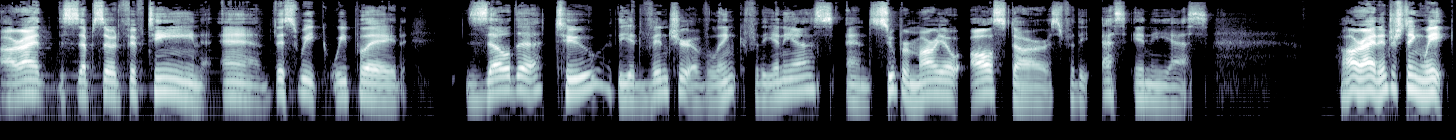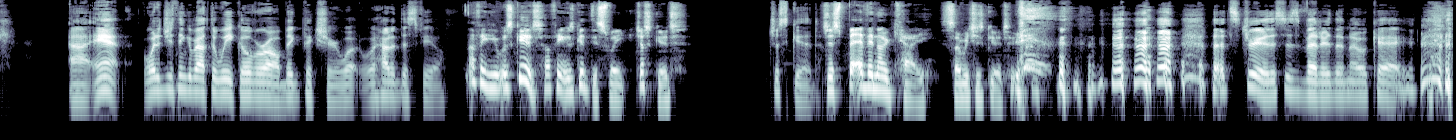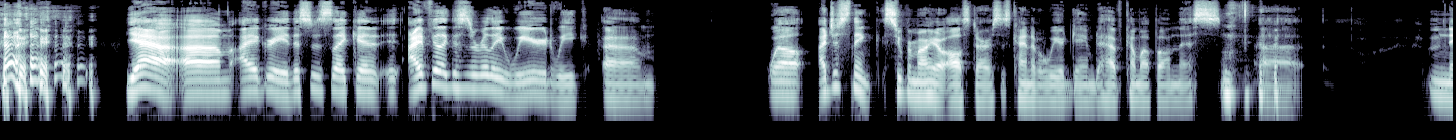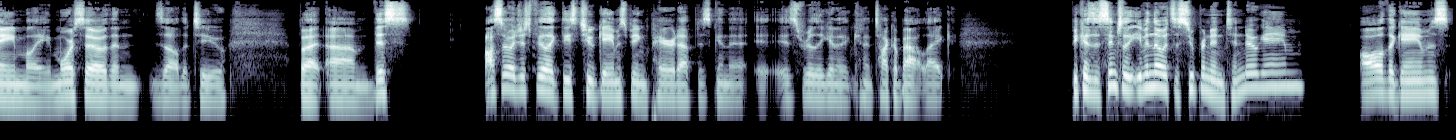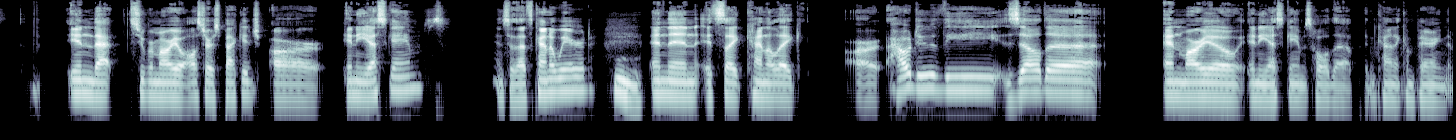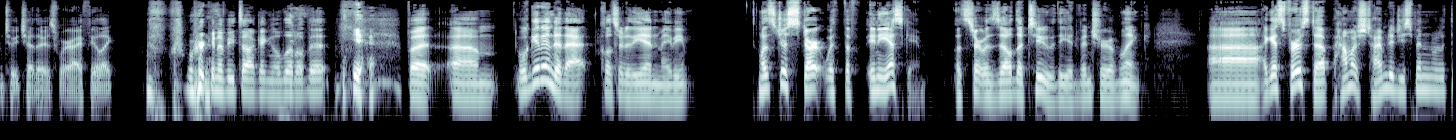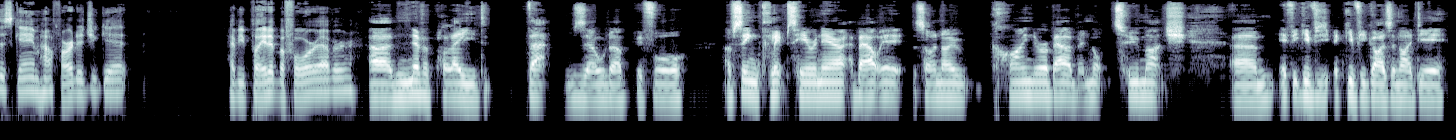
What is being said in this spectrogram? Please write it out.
All right, this is episode 15, and this week we played Zelda 2 The Adventure of Link for the NES and Super Mario All Stars for the SNES. All right, interesting week. Uh, Ant, what did you think about the week overall? Big picture. What? How did this feel? I think it was good. I think it was good this week. Just good. Just good. Just better than okay, so which is good. That's true. This is better than okay. yeah, um, I agree. This was like a. I feel like this is a really weird week. Um, well, I just think Super Mario All Stars is kind of a weird game to have come up on this. Uh, namely, more so than Zelda Two, but um, this also i just feel like these two games being paired up is gonna is really gonna kind of talk about like because essentially even though it's a super nintendo game all the games in that super mario all-stars package are nes games and so that's kind of weird Hmm. and then it's like kind of like are how do the zelda and mario nes games hold up and kind of comparing them to each other is where i feel like we're going to be talking a little bit yeah. but um, we'll get into that closer to the end, maybe. Let's just start with the NES game. Let's start with Zelda 2, The Adventure of Link. Uh, I guess first up, how much time did you spend with this game? How far did you get? Have you played it before ever? Uh, never played that Zelda before. I've seen clips here and there about it, so I know kinda about it, but not too much. Um, if it gives you, it give you guys an idea,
